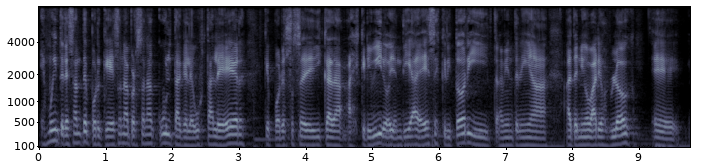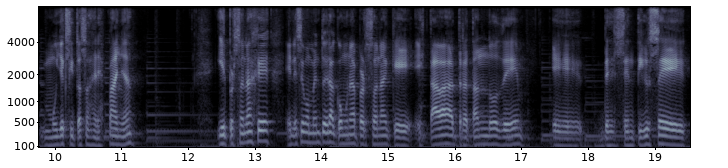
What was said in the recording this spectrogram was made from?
es muy interesante porque es una persona culta que le gusta leer, que por eso se dedica a, escribir. Hoy en día es escritor y también tenía, ha tenido varios blogs eh, muy exitosos en España. Y el personaje en ese momento era como una persona que estaba tratando de de sentirse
